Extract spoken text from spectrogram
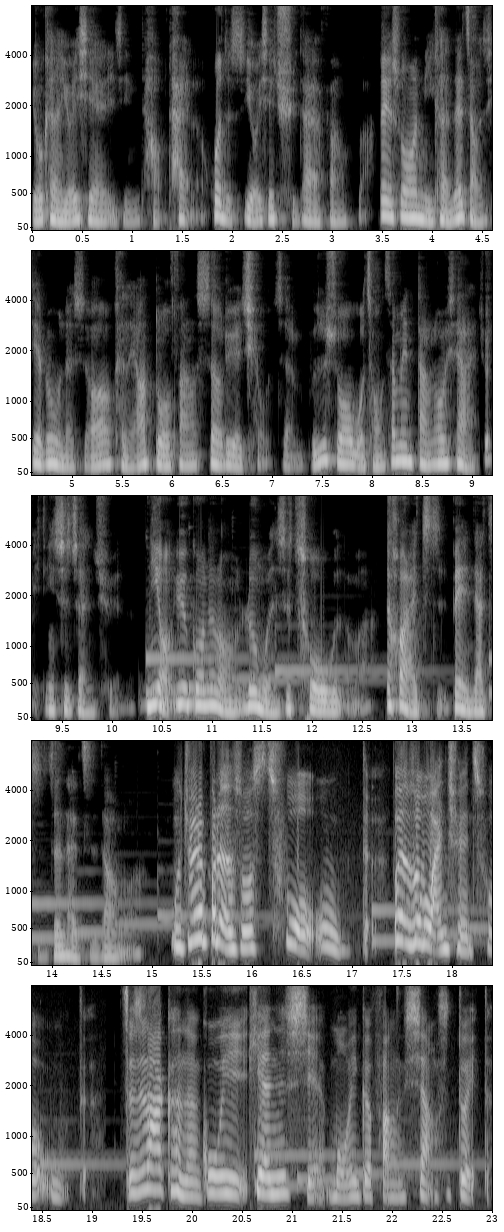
有可能有一些已经淘汰了，或者是有一些取代的方法。所以说，你可能在找这些论文的时候，可能要多方涉略求证，不是说我从上面 download 下来就一定是正确的。你有遇过那种论文是错误的吗？是后来指被人家指正才知道吗？我觉得不能说是错误的，不能说完全错误的，只是他可能故意偏写某一个方向是对的。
